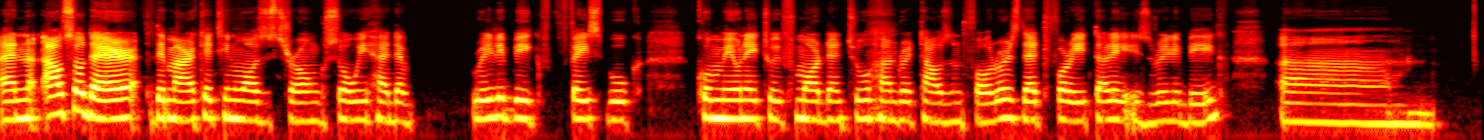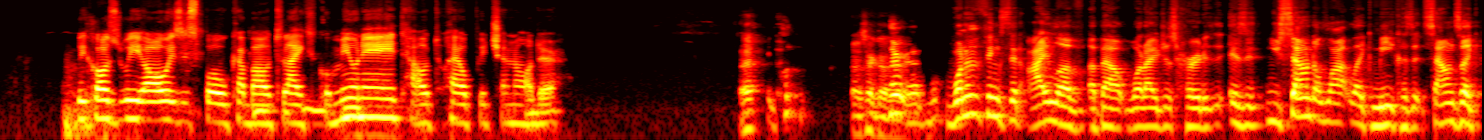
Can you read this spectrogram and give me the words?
And also there the marketing was strong. So we had a really big facebook community with more than 200,000 followers that for Italy is really big. Um, because we always spoke about like community, how to help each another. Uh, oh, sorry, there, uh, one of the things that I love about what I just heard is, is it, you sound a lot like me because it sounds like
